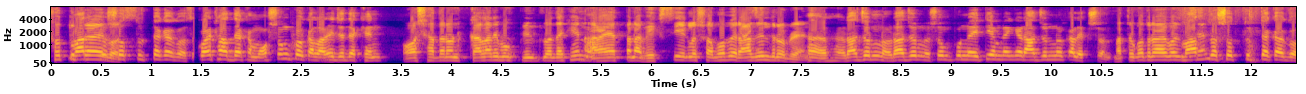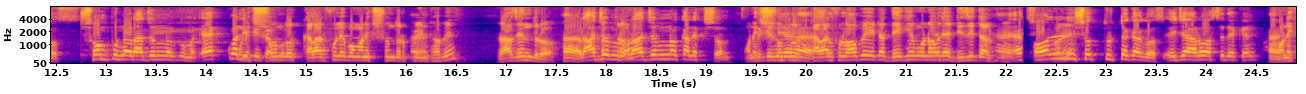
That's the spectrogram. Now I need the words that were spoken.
সত্তর টাকা সত্তর টাকা গজ কয়টা দেখাম? অসংখ্য কালার এই যে দেখেন। অসাধারণ কালার এবং প্রিন্টগুলো দেখেন। আড়াই হাত পানা ভেক্সি এগুলো সব হবে রাজেন্দ্র ব্র্যান্ড হ্যাঁ হ্যাঁ, রাজন্য রাজন্য সম্পূর্ণ এটিএম ব্যাংকের রাজন্য কালেকশন মাত্র কত টাকা গজ মাত্র সত্তর টাকা গজ সম্পূর্ণ রাজন্য এক কোয়ালিটি সুন্দর কালারফুল এবং অনেক সুন্দর প্রিন্ট হবে। রাজেন্দ্র হ্যাঁ রাজন্য রাজন্য কালেকশন অনেক সুন্দর কালারফুল হবে এটা দেখে মনে হবে ডিজিটাল হ্যাঁ, অনলি সত্তর টাকা গজ। এই যে আরও আছে দেখেন হ্যাঁ। অনেক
